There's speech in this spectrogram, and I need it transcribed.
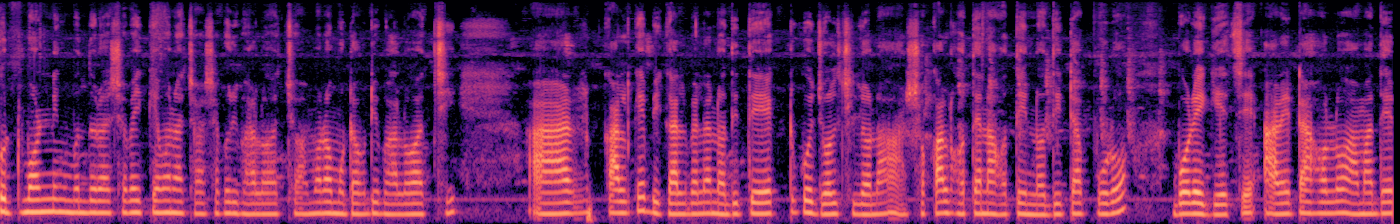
গুড মর্নিং বন্ধুরা। সবাই কেমন আছো? আশা করি ভালো আছো। আমরা মোটামুটি ভালো আছি। আর কালকে বিকালবেলা নদীতে একটুকু জল ছিল না। আর সকাল হতে না হতে নদীটা পুরো ভরে গিয়েছে। আর এটা হলো আমাদের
